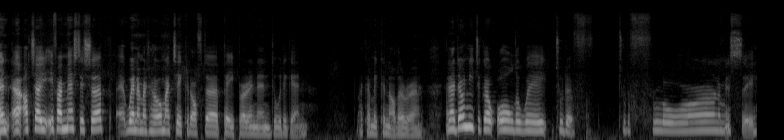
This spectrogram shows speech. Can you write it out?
and uh, I'll tell you, if I mess this up, uh, when I'm at home, I take it off the paper and then do it again. Like I make another. Uh, and I don't need to go all the way to the, to the floor. Let me see.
